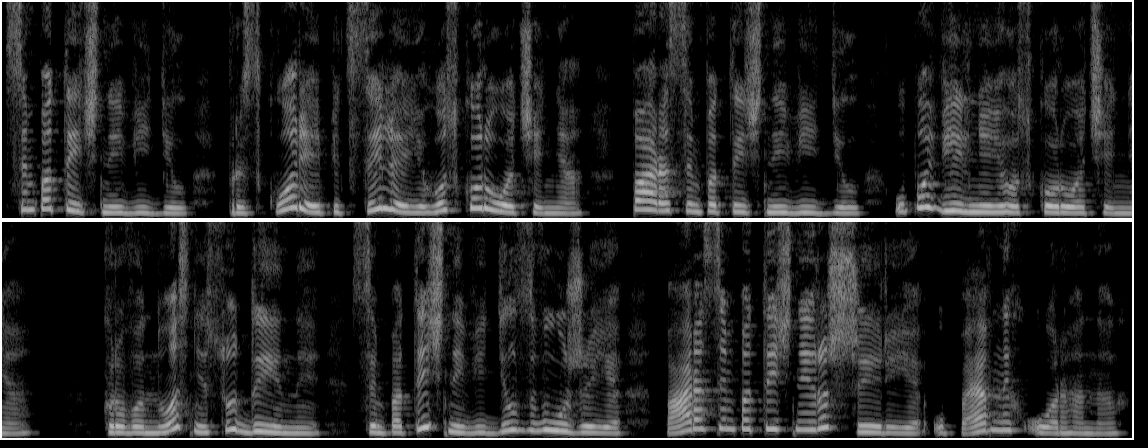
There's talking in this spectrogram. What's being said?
Симпатичний відділ прискорює і підсилює його скорочення, парасимпатичний відділ уповільнює його скорочення. Кровоносні судини, симпатичний відділ звужує, парасимпатичний розширює у певних органах.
